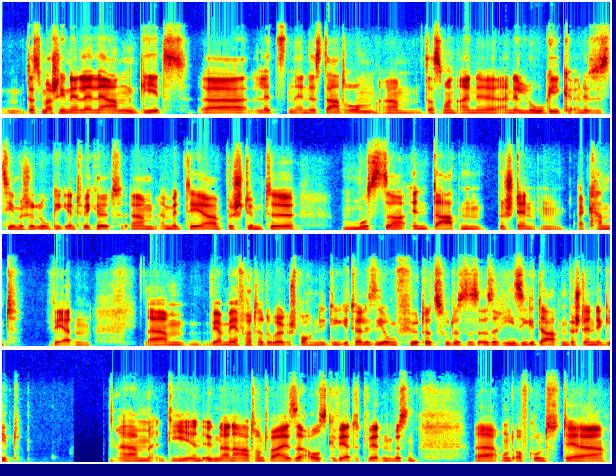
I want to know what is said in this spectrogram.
das maschinelle Lernen geht äh, letzten Endes darum, ähm, dass man eine, eine Logik, eine systemische Logik entwickelt, ähm, mit der bestimmte Muster in Datenbeständen erkannt werden. Ähm, wir haben mehrfach darüber gesprochen, die Digitalisierung führt dazu, dass es also riesige Datenbestände gibt ähm, die in irgendeiner Art und Weise ausgewertet werden müssen. Äh, und aufgrund der,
